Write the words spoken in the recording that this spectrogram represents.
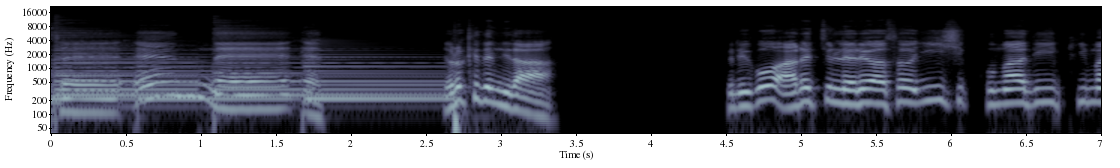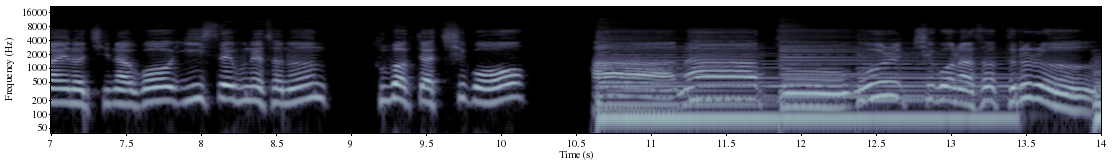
셋 넷 이렇게 됩니다. 그리고 아랫줄 내려와서 29마디 B 마이너 지나고 E7에서는 두 박자 치고 하나 둘 치고 나서 드르릉.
